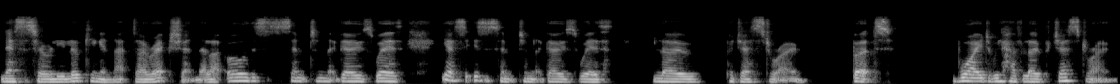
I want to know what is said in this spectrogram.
necessarily looking in that direction? They're like, oh, this is a symptom that goes with, yes, it is a symptom that goes with low progesterone. But why do we have low progesterone?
